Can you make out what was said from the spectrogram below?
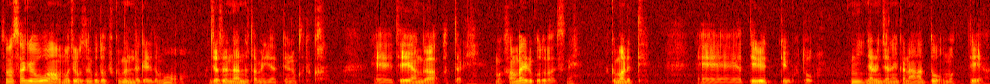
その作業はもちろんすることを含むんだけれどもじゃあそれ何のためにやってるのかとか、えー、提案があったり、まあ、考えることがですね含まれて、えー、やっているっていうことになるんじゃないかなと思ってやっ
